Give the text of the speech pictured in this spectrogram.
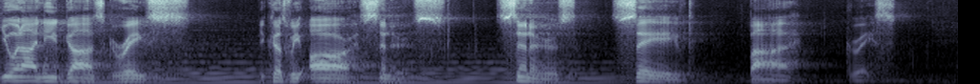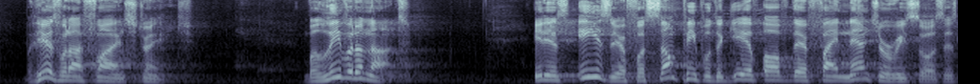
You and I need God's grace because we are sinners, sinners saved by grace. But here's what I find strange believe it or not, it is easier for some people to give of their financial resources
